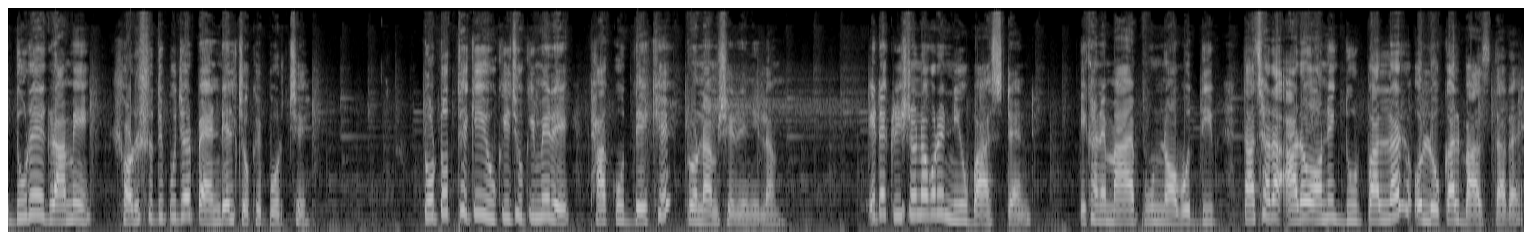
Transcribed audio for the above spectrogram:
দূরের গ্রামে সরস্বতী পূজার প্যান্ডেল চোখে পড়ছে। টোটোর থেকেই উকি ঝুঁকি মেরে ঠাকুর দেখে প্রণাম সেরে নিলাম। এটা কৃষ্ণনগরের নিউ বাস স্ট্যান্ড। এখানে মায়াপুর, নবদ্বীপ, তাছাড়া আরও অনেক দূরপাল্লার ও লোকাল বাস দাঁড়ায়।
